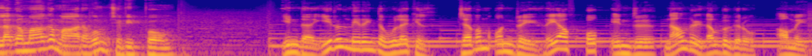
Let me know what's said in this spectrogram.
உலகமாக மாறவும் ஜெபிப்போம். இந்த இருள் நிறைந்த உலகில் ஜெபம் ஒன்றே ரே ஆஃப் போப் என்று நாங்கள் நம்புகிறோம். ஆமே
